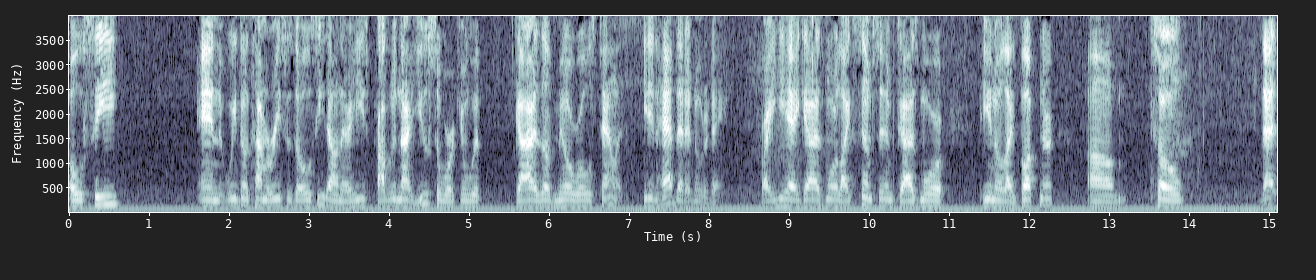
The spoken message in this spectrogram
OC, and we know Tommy Rees is the OC down there. He's probably not used to working with guys of Milroe's talent. He didn't have that at Notre Dame, right? He had guys more like Simpson, guys more, you know, like Buchner. Um, so that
